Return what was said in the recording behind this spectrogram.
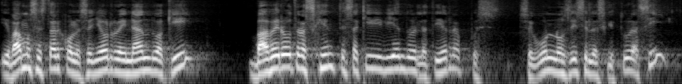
y vamos a estar con el Señor reinando aquí, ¿va a haber otras gentes aquí viviendo en la tierra? Pues según nos dice la Escritura, sí.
